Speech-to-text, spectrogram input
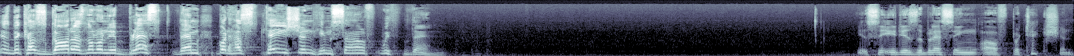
is because God has not only blessed them, but has stationed himself with them. You see, it is the blessing of protection.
